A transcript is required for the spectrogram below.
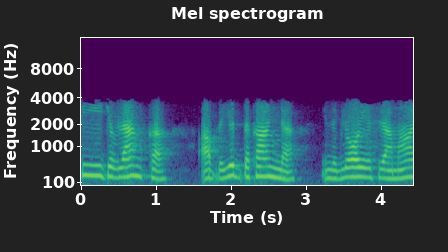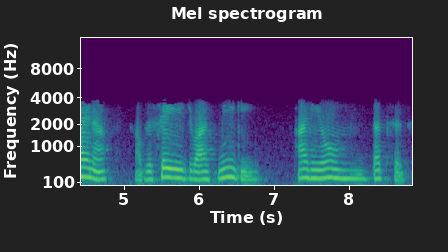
Siege of Lanka of the Yuddha Kanda in the glorious Ramayana of the sage Valmiki. Hari Om Tat Sat.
